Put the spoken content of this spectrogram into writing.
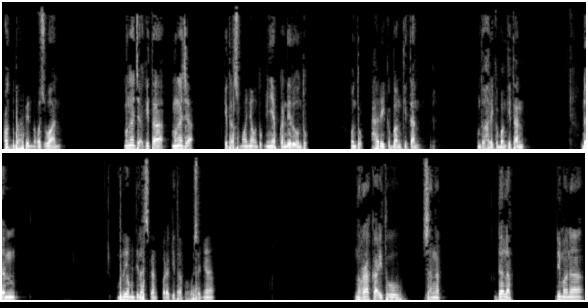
Utbah bin Ghazwan mengajak kita mengajak kita semuanya untuk menyiapkan diri untuk untuk hari kebangkitan. Untuk hari kebangkitan. Dan beliau menjelaskan kepada kita bahwasanya neraka itu sangat dalam di mana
